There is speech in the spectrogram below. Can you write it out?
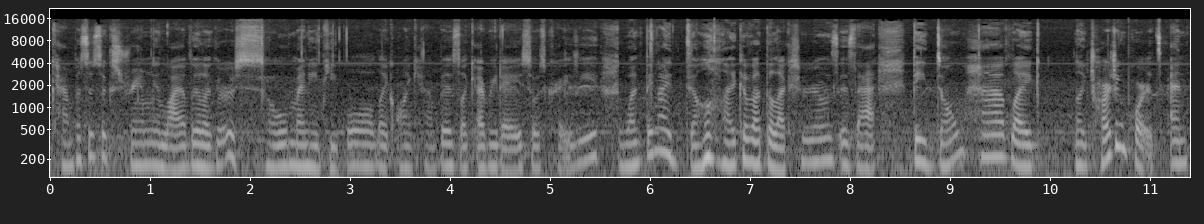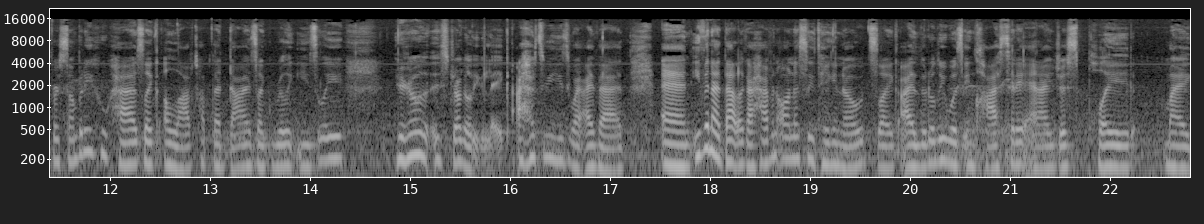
Campus is extremely lively. Like, there are so many people like on campus like every day, so it's crazy. One thing I don't like about the lecture rooms is that they don't have like like charging ports and for somebody who has like a laptop that dies like really easily your girl is struggling like i have to be using my ipad and even at that like i haven't honestly taken notes like i literally was in class today and i just played my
